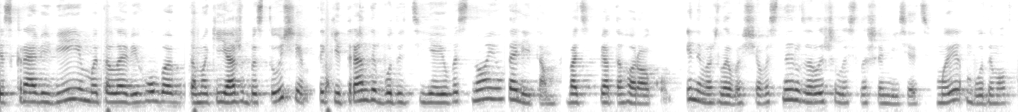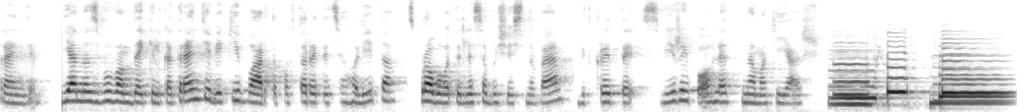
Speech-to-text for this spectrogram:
Яскраві вії, металеві губи та макіяж без туші. Такі тренди будуть цією весною та літом 25-го року. І неважливо, що весни залишилось лише місяць. Ми будемо в тренді. Я назву вам декілька трендів, які варто повторити цього літа, спробувати для себе щось нове, відкрити свіжий погляд на макіяж.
